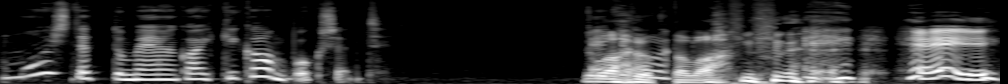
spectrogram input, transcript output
muistettu meidän kaikki kampukset. Ilahduttavaa. Hei,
